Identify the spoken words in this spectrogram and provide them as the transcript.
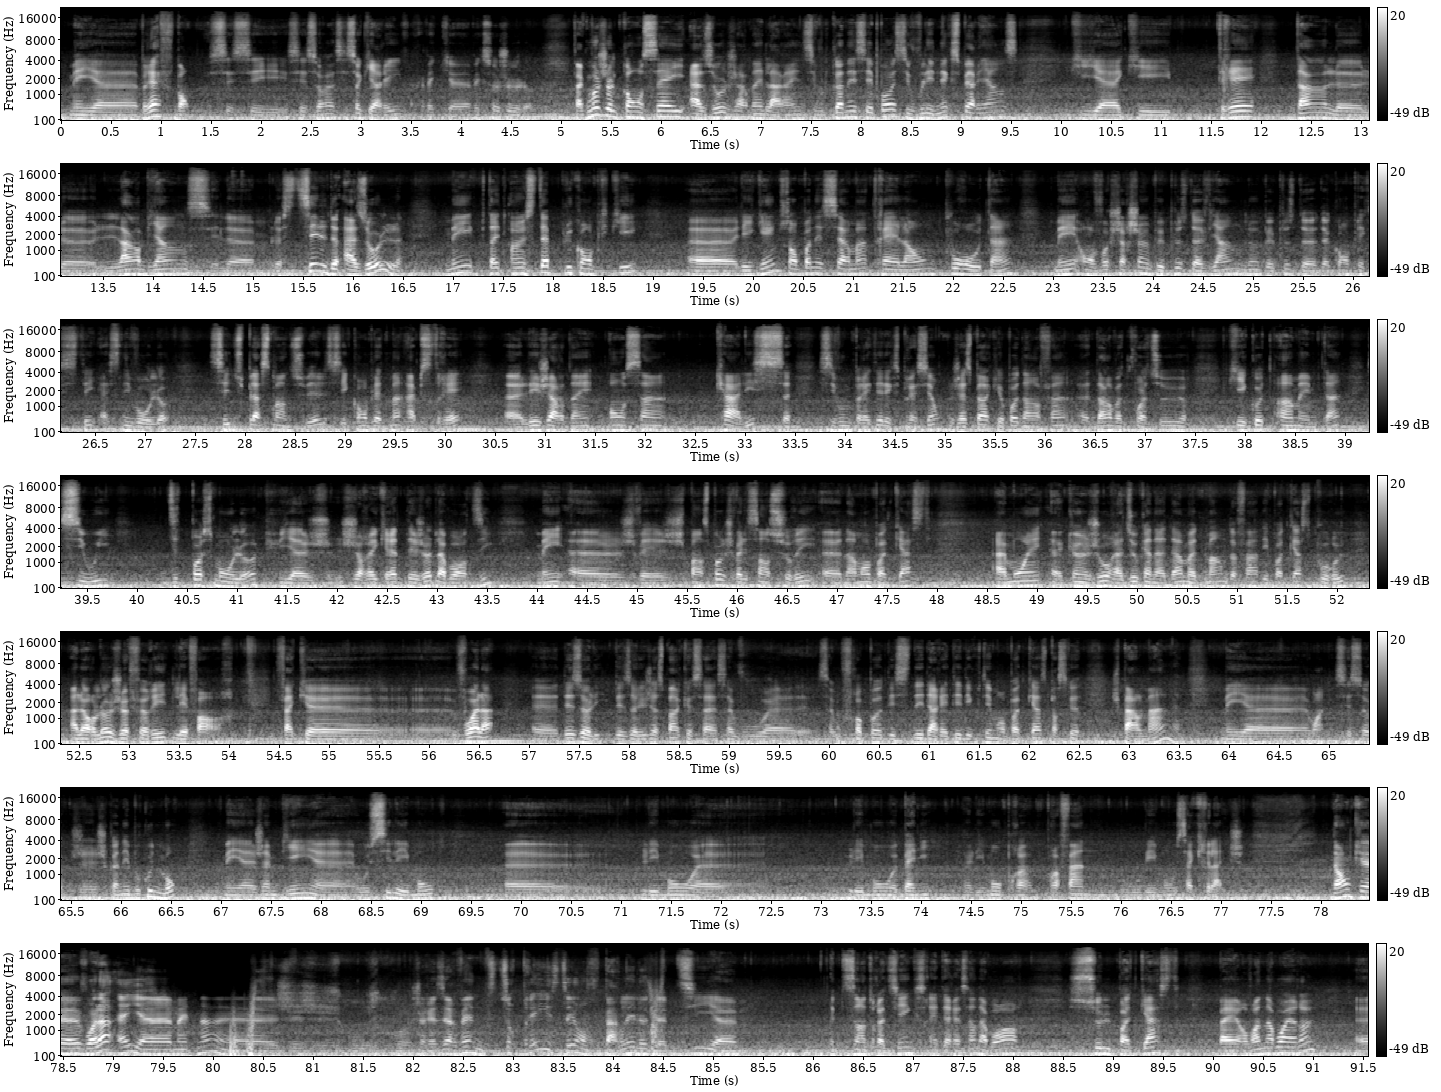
Mais euh, bref, bon, c'est ça, ça qui arrive avec, euh, avec ce jeu-là. Fait que moi, je le conseille, Azul, Jardin de la Reine. Si vous ne le connaissez pas, si vous voulez une expérience qui, qui est très dans le- le- l'ambiance et le, le style de Azul, mais peut-être un step plus compliqué. Les games ne sont pas nécessairement très longues pour autant, mais on va chercher un peu plus de viande, un peu plus de, complexité à ce niveau-là. C'est du placement de tuiles, c'est complètement abstrait. Euh, les jardins, on sent calice, si vous me prêtez l'expression. J'espère qu'il n'y a pas d'enfants euh, dans votre voiture qui écoutent en même temps. Si oui, dites pas ce mot-là, puis euh, je, regrette déjà de l'avoir dit, mais je vais, je pense pas que je vais le censurer dans mon podcast, à moins euh, qu'un jour Radio-Canada me demande de faire des podcasts pour eux. Alors là, je ferai l'effort. Fait que euh, voilà. Euh, désolé, désolé. J'espère que ça, ça vous ça fera pas décider d'arrêter d'écouter mon podcast parce que je parle mal. Mais euh, ouais, c'est ça. Je, connais beaucoup de mots, mais j'aime bien aussi les mots les mots les mots bannis, les mots pro- profanes ou les mots sacrilèges. Donc euh, voilà, hey, euh, maintenant, euh, je, réservais une petite surprise. On vous parlait là, de petits, entretiens qui seraient intéressants d'avoir sur le podcast. Ben, on va en avoir un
